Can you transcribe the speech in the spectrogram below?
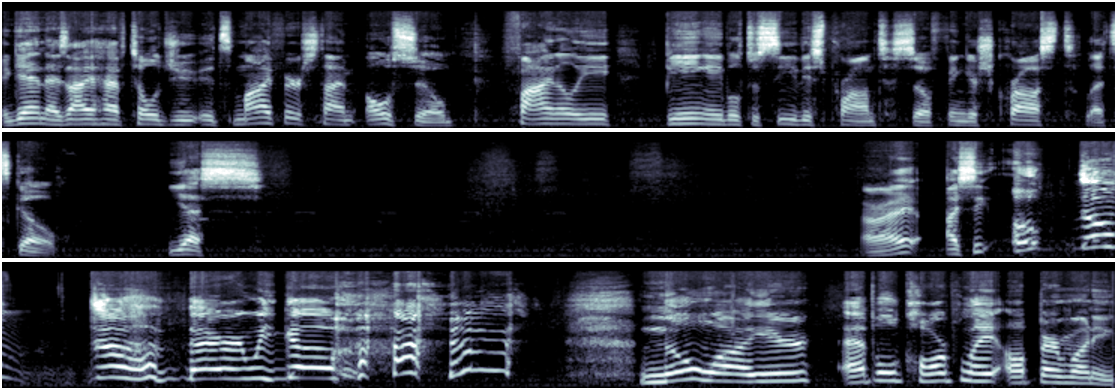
Again, as I have told you, it's my first time also finally being able to see this prompt, so fingers crossed, let's go. Yes. All right, I see, oh, no, oh, there we go. no wire, Apple CarPlay up and running.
